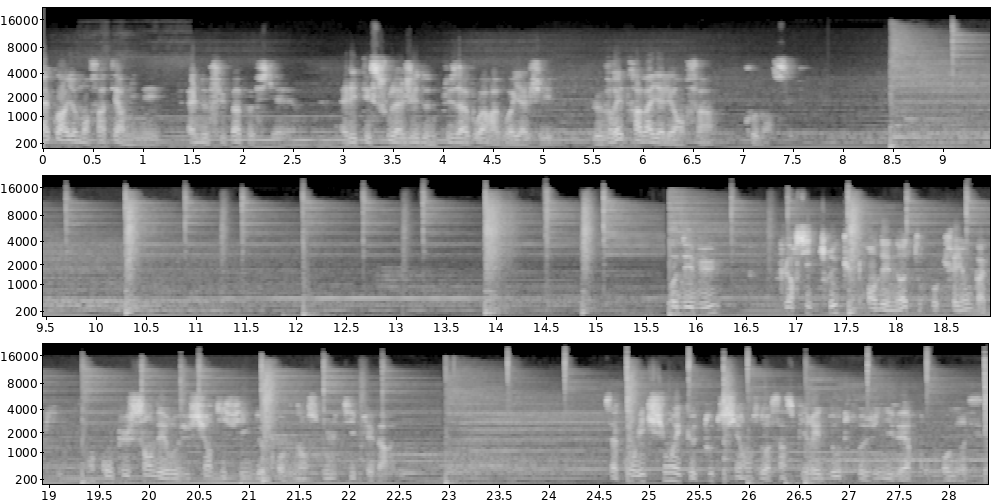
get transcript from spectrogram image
L'aquarium enfin terminé, elle ne fut pas peu fière. Elle était soulagée de ne plus avoir à voyager. Le vrai travail allait enfin commencer. Au début, Fleur Truc prend des notes au crayon papier, en compulsant des revues scientifiques de provenance multiples et variées. Sa conviction est que toute science doit s'inspirer d'autres univers pour progresser.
